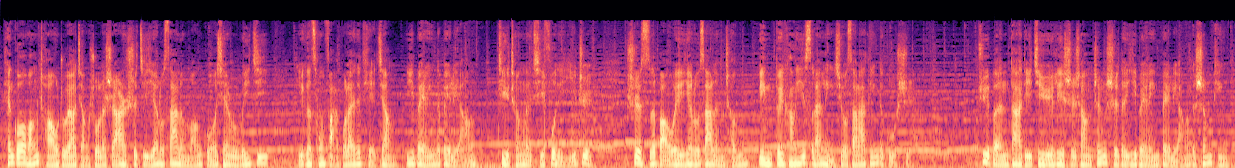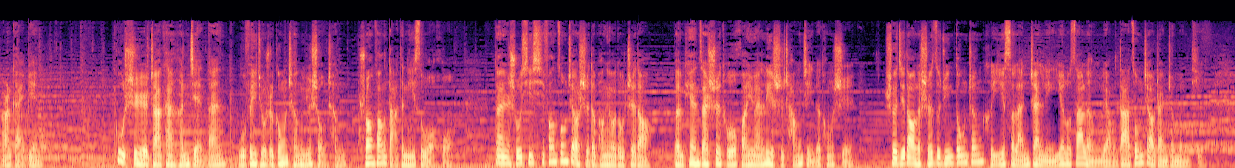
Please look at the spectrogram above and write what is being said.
《天国王朝》主要讲述了12世纪耶路撒冷王国陷入危机。一个从法国来的铁匠伊贝林的贝里昂继承了其父的遗志，誓死保卫耶路撒冷城，并对抗伊斯兰领袖萨拉丁的故事。剧本大抵基于历史上真实的伊贝林贝里昂的生平而改编。故事乍看很简单，无非就是攻城与守城，双方打得你死我活。但熟悉西方宗教史的朋友都知道，本片在试图还原历史场景的同时。涉及到了十字军东征和伊斯兰占领耶路撒冷两大宗教战争问题，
